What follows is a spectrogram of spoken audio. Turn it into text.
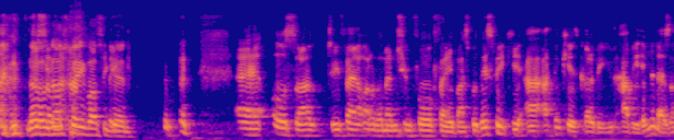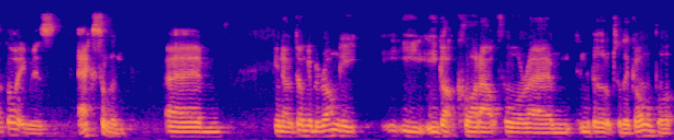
um, no, not Febas again. uh, also, to be fair, honourable mention for Febas, but this week I, I think he's got to be Javi Jimenez. I thought he was excellent. Um, you know, don't get me wrong, he he, he got caught out for um, in the build up to the goal, but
